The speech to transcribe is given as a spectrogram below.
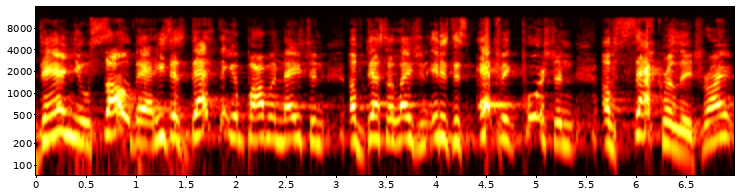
Daniel saw that. He says that's the abomination of desolation. It is this epic portion of sacrilege, right?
